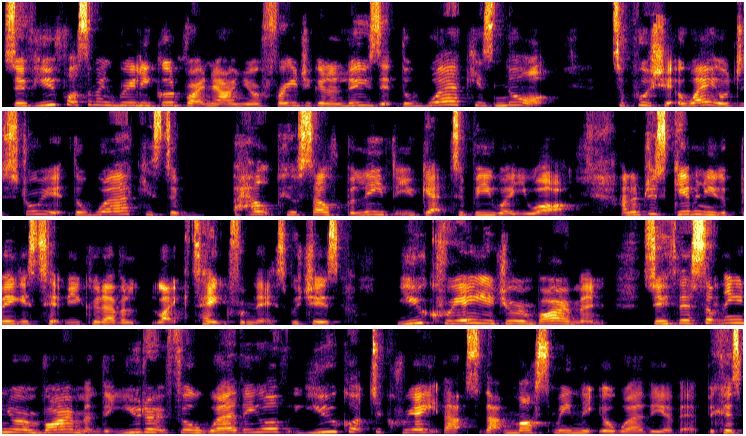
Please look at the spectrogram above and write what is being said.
So if you've got something really good right now and you're afraid you're going to lose it, the work is not to push it away or destroy it. The work is to help yourself believe that you get to be where you are. And I've just given you the biggest tip you could ever like take from this, which is you created your environment. So if there's something in your environment that you don't feel worthy of, you got to create that. So that must mean that you're worthy of it because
